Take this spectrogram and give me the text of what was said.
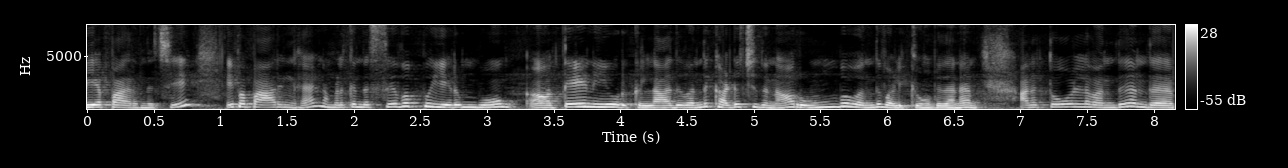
வியப்பாக இருந்துச்சு. இப்போ பாருங்கள் நம்மளுக்கு இந்த சிவப்பு எறும்பும் தேனியும் இருக்குல்ல அது வந்து கடிச்சதுன்னா ரொம்ப வந்து வலிக்கும் அப்படிதானே? அந்த தோலில் வந்து அந்த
